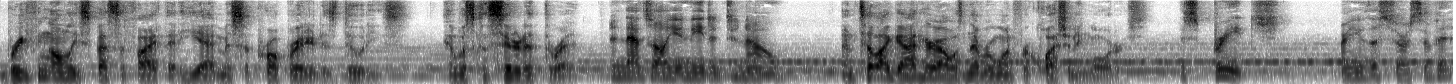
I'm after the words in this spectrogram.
Briefing only specified that he had misappropriated his duties and was considered a threat. And that's all you needed to know. Until I got here, I was never one for questioning orders. This breach, are you the source of it?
